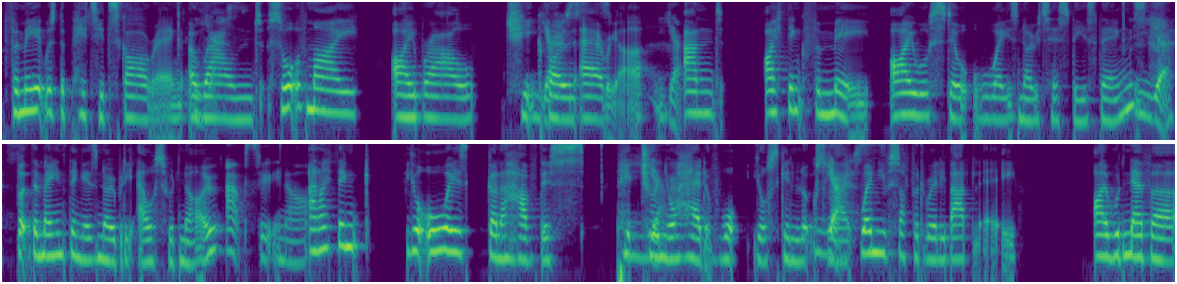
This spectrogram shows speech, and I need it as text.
For me, it was the pitted scarring around sort of my eyebrow, cheekbone Yes. area. Yeah. And I think for me, I will still always notice these things. yes. But the main thing is nobody else would know. absolutely not. And I think you're always going to have this picture in your head of what your skin looks like when you've suffered really badly. I would never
